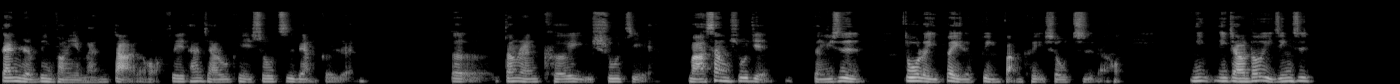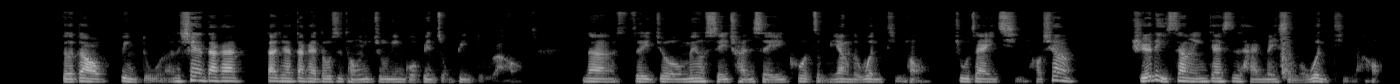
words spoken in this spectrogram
单人病房也蛮大的哈，所以他假如可以收治两个人，呃，当然可以疏解。马上疏解，等于是多了一倍的病房可以收治了哈。你你假如都已经是得到病毒了，那现在大概大家大概都是同一株英国变种病毒了哦。那所以就没有谁传谁或怎么样的问题哈。住在一起，好像学理上应该是还没什么问题了哈。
